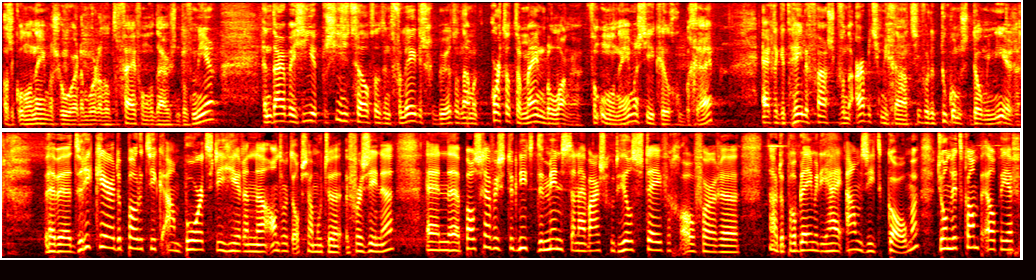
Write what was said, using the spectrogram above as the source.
Als ik ondernemers hoor, dan worden dat er 500.000 of meer. En daarbij zie je precies hetzelfde dat in het verleden is gebeurd... dat namelijk korte termijn belangen van ondernemers, die ik heel goed begrijp... eigenlijk het hele vraagstuk van de arbeidsmigratie voor de toekomst domineren. We hebben drie keer de politiek aan boord... die hier een uh, antwoord op zou moeten verzinnen. En uh, Paul Scheffer is natuurlijk niet de minste... en hij waarschuwt heel stevig over uh, nou, de problemen die hij aanziet komen. John Witkamp, LPF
